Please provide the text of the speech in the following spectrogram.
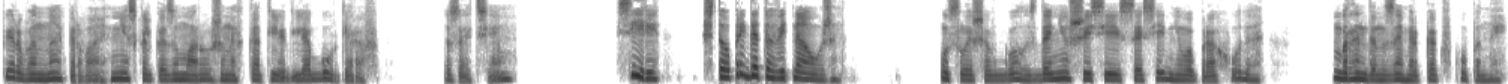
Перво-наперво несколько замороженных котлет для бургеров. Затем... «Сири, что приготовить на ужин?» Услышав голос, донесшийся из соседнего прохода, Брэндон замер как вкопанный.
